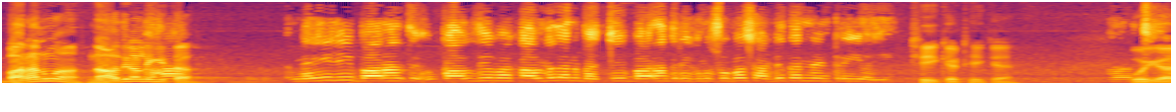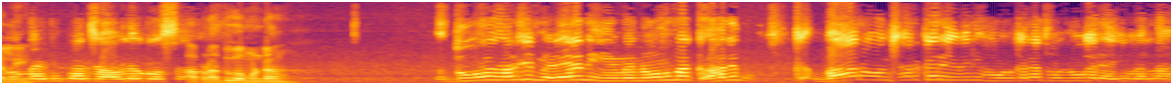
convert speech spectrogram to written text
12 ਨੂੰ ਆ? ਨਾਲ ਦੀ ਨਾਲ ਨਹੀਂ ਕੀਤਾ? ਨਹੀਂ ਜੀ 12 ਕੱਲ ਦੇ ਕੱਲ ਦਾ ਦਿਨ ਵਿੱਚ ਹੀ 12 ਤਰੀਕ ਨੂੰ ਸਵੇਰ 3:30 ਐਂਟਰੀ ਜੀ। ਠੀਕ ਹੈ ਠੀਕ ਹੈ। ਕੋਈ ਗੱਲ ਉਹ ਨੀ। ਮੈਡੀਕਲ ਸਾਂਭ ਲਿਓ ਕੋਸਾ ਆਪਣਾ ਦੂਆ ਮੁੰਡਾ? ਦੂਆ ਸਰ ਜੀ ਮਿਲਿਆ ਨਹੀਂ ਮੈਨੂੰ ਉਹਨੂੰ ਮੈਂ ਹਲੇ ਬਾਹਰ ਆਉਣ ਸਰ ਘਰੇ ਵੀ ਨਹੀਂ ਫੋਨ ਕਰਿਆ ਤੁਹਾਨੂੰ ਕਰਿਆ ਜੀ ਪਹਿਲਾਂ।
